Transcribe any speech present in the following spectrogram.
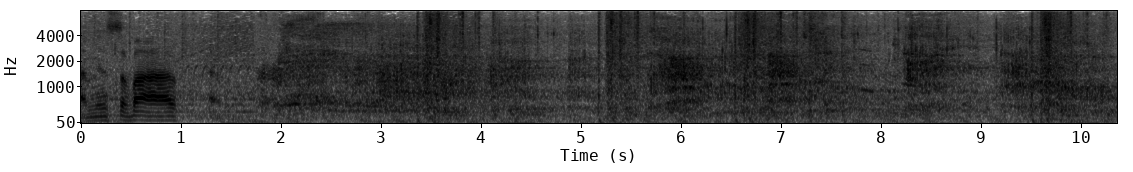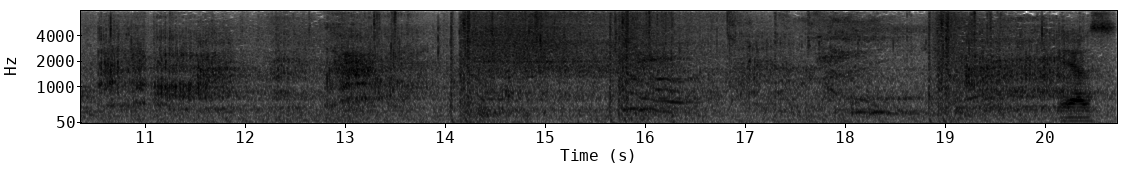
I'm gonna survive. Yes,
